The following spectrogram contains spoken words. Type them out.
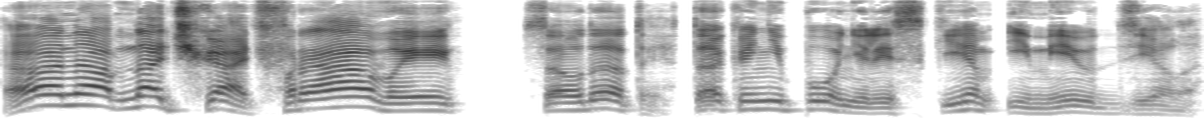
А нам начхать, фравы!» Солдаты так и не поняли, с кем имеют дело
